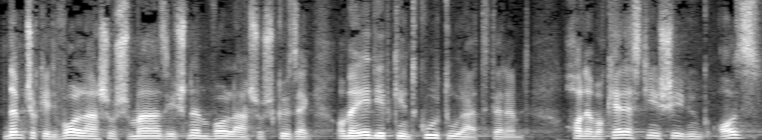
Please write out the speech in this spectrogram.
nem csak egy vallásos máz és nem vallásos közeg, amely egyébként kultúrát teremt, hanem a kereszténységünk az,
